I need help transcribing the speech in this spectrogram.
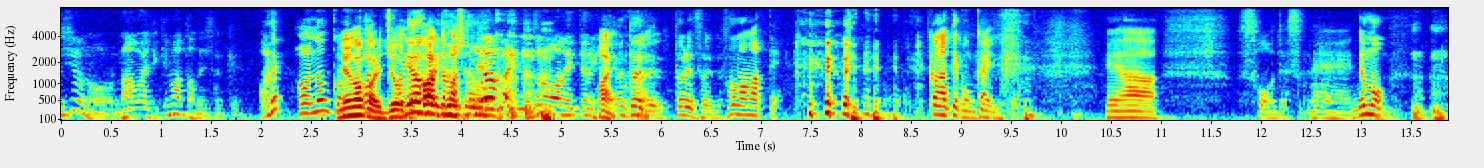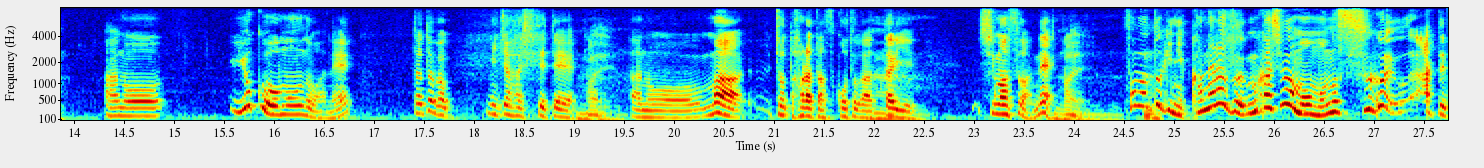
ジオの名前って決まったんでしたっけ？あれ？あなんか根がかり情報。変わってましたようん手がかりでそのままで言ってるんや。はい。とりあえずとりあえずそれでそのままって。かかって今回ですよ。いやーそうですね。でもあのよく思うのはね例えば道走っててはい。あのまあちょっと腹立つことがあったりしますわね。はい。その時に必ず昔はもうものすごいうわーって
